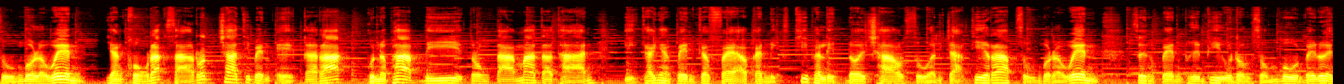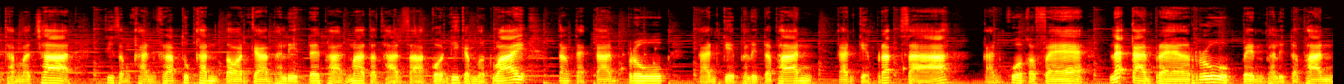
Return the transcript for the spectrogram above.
สูงบริเวณยังคงรักษารสชาติที่เป็นเอกลักษณ์ คุณภาพดีตรงตามมาตรฐาน อีกทั้งยังเป็นกาแฟออร์แกนิกที่ผลิตโดยชาวสวนจากที่ราบสูงบริเวณซึ่งเป็นพื้นที่อุดมสมบูรณ์ไปด้วยธรรมชาติ ที่สำคัญครับ ทุกขั้นตอนการผลิตได้ผ่านมาตรฐานสากลที่กำหนดไว้ ตั้งแต่การปลูก การเก็บผลิตภัณฑ์ การเก็บรักษา การคั่วกาแฟ และการแปรรูปเป็นผลิตภัณฑ์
